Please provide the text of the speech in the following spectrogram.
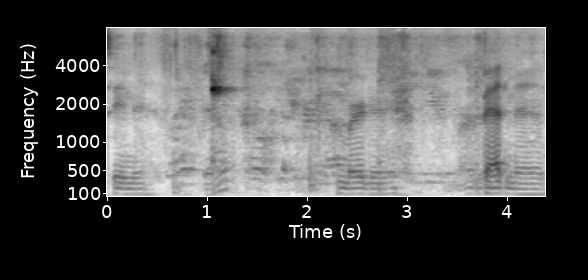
See me. Yeah. Murder. Batman.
